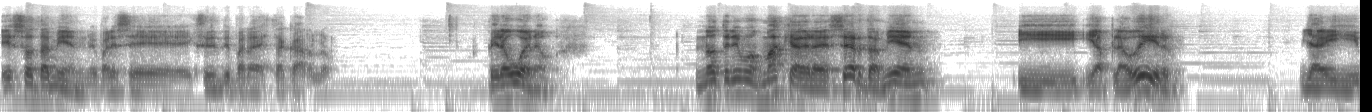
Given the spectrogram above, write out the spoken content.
eso también me parece excelente para destacarlo. Pero bueno, no tenemos más que agradecer también y, aplaudir y,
